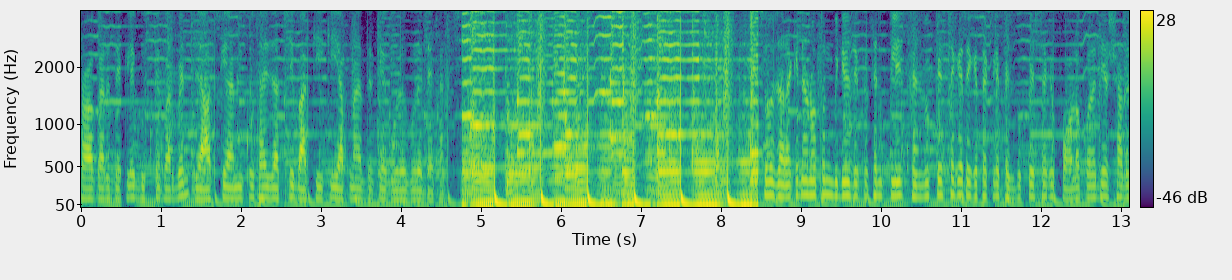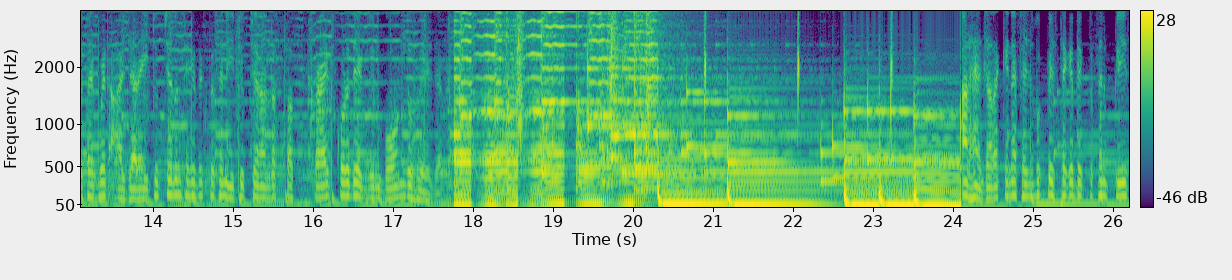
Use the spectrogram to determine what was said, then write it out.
সহকারে দেখলে বুঝতে পারবেন যে আজকে আমি কোথায় যাচ্ছি বা কী কী আপনাদেরকে ঘুরে ঘুরে দেখাচ্ছি। তো যারা কিনা নতুন ভিডিও দেখতেছেন প্লিজ ফেসবুক পেজ থেকে দেখে থাকলে ফেসবুক পেজটাকে ফলো করে দিয়ে সাথে থাকবেন। আর যারা ইউটিউব চ্যানেল থেকে দেখতেছেন ইউটিউব চ্যানেলটা সাবস্ক্রাইব করে দিয়ে একজন বন্ধু হয়ে যাবে আর হ্যাঁ যারা কিনা ফেসবুক পেজ থেকে দেখতেছেন প্লিজ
